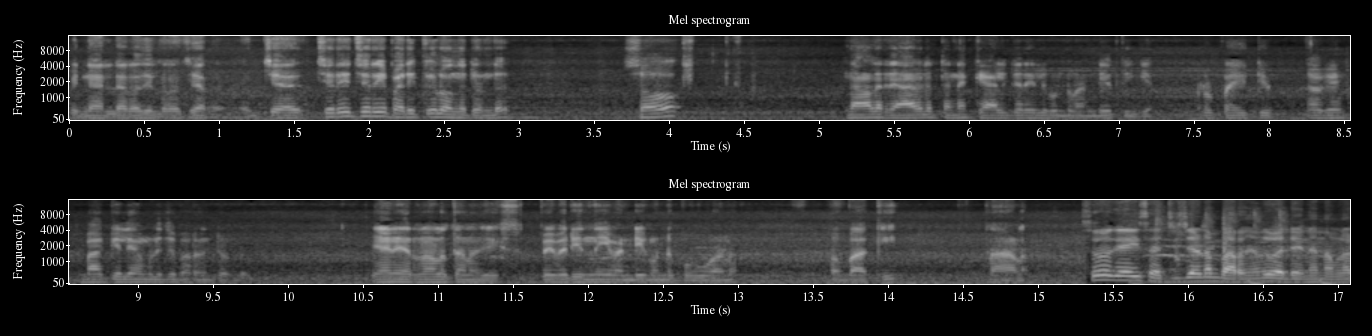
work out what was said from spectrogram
പിന്നെ അല്ലറ ചില്ലറ ചെറ- ചെറിയ ചെറിയ പരിക്കുകൾ വന്നിട്ടുണ്ട്. സോ നാളെ രാവിലെ തന്നെ കാൽഗറിയിൽ കൊണ്ട് വണ്ടി എത്തിക്കാം. ഉറപ്പായിട്ടും. ഓക്കെ ബാക്കിയെല്ലാം ഞാൻ വിളിച്ച് പറഞ്ഞിട്ടുണ്ട്. ഞാൻ എറണാകുളത്താണ് ഗൈസ് അപ്പോൾ ഇവർ ഇന്ന് ഈ വണ്ടി കൊണ്ട് പോവുകയാണ്. അപ്പോൾ ബാക്കി നാളെ. സോ ഗൈ സച്ചിച്ചേട്ടൻ പറഞ്ഞതുപോലെ തന്നെ നമ്മളെ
